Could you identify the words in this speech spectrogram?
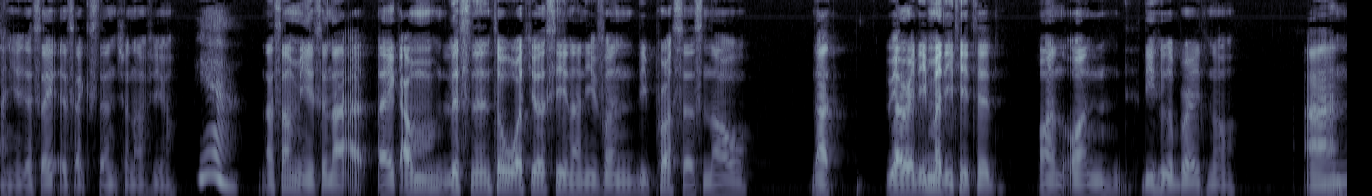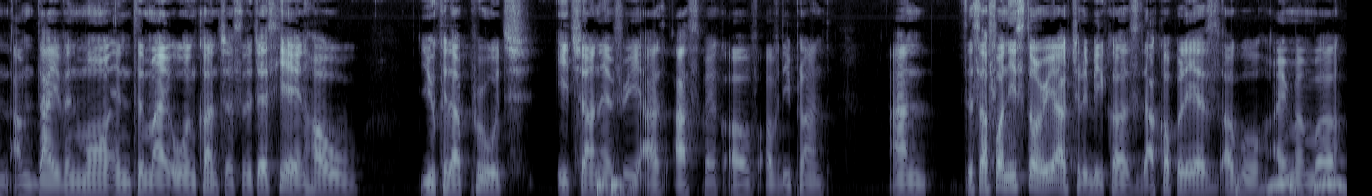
and you're just like it's extension of you. yeah That's amazing. I, I like I'm listening to what you're saying and even the process now that we already meditated on on the herb right now. And I'm diving more into my own consciousness, just hearing how you could approach each and every as- aspect of, of the plant. And it's a funny story actually because a couple years ago I remember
